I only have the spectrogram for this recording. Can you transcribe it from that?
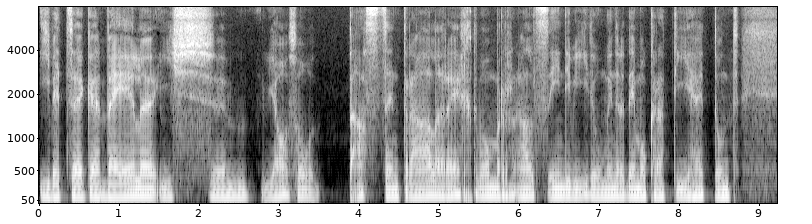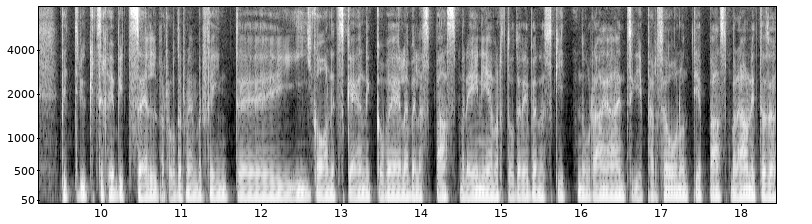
ich würde sagen, wählen ist ähm, ja, so das zentrale Recht, das man als Individuum in einer Demokratie hat und betrügt sich ein bisschen selber, oder? wenn man findet, äh, ich gehe nicht gerne wählen, weil es passt mir eh niemand oder eben es gibt nur eine einzige Person und die passt mir auch nicht. Also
